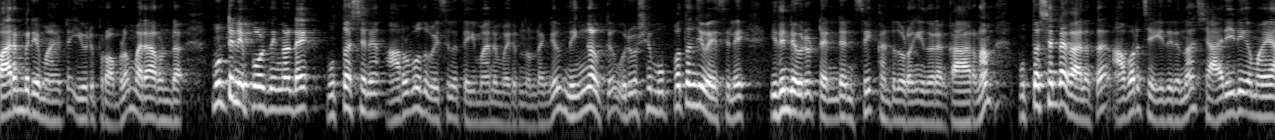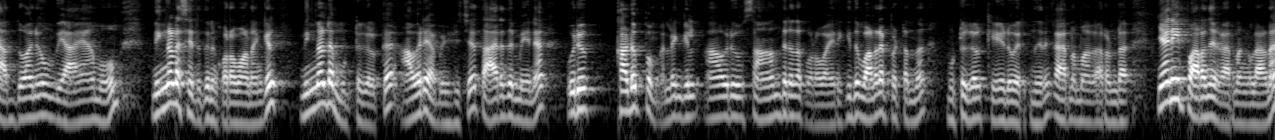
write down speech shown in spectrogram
പാരമ്പര്യമായിട്ട് ഈ ഒരു പ്രോബ്ലം വരാറുണ്ട്. മുട്ടിനിപ്പോൾ നിങ്ങളുടെ മുത്തച്ഛന് അറുപത് വയസ്സിൽ തേയ്മാനം വരുന്നുണ്ടെങ്കിൽ നിങ്ങൾക്ക് ഒരുപക്ഷെ മുപ്പത്തഞ്ച് വയസ്സിലെ ഇതിന്റെ ഒരു ടെൻഡൻസി കണ്ടു തുടങ്ങി വരാം. കാരണം മുത്തശ്ശന്റെ കാലത്ത് അവർ ചെയ്തിരുന്ന ശാരീരികമായ അധ്വാനവും വ്യായാമവും നിങ്ങളുടെ ശരീരത്തിന് കുറവാണെങ്കിൽ നിങ്ങളുടെ മുട്ടുകൾക്ക് അവരെ അപേക്ഷിച്ച് താരതമ്യേന ഒരു കടുപ്പം അല്ലെങ്കിൽ ആ ഒരു സാന്ദ്രത കുറവായിരിക്കും. ഇത് വളരെ പെട്ടെന്ന് മുട്ടുകൾ കേടുവരുന്നതിന് കാരണമാകാറുണ്ട്. ഞാൻ ഈ പറഞ്ഞ കാരണങ്ങളാണ്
